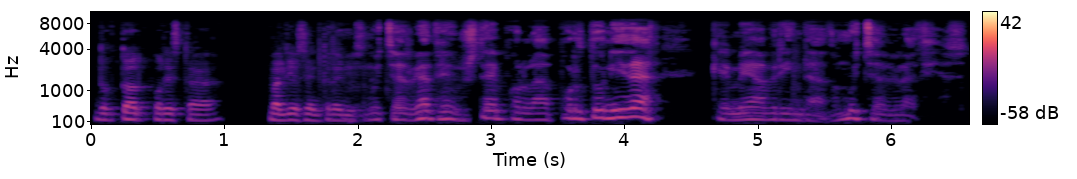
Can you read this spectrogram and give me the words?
doctor, por esta valiosa entrevista. Muchas gracias a usted por la oportunidad que me ha brindado. Muchas gracias.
